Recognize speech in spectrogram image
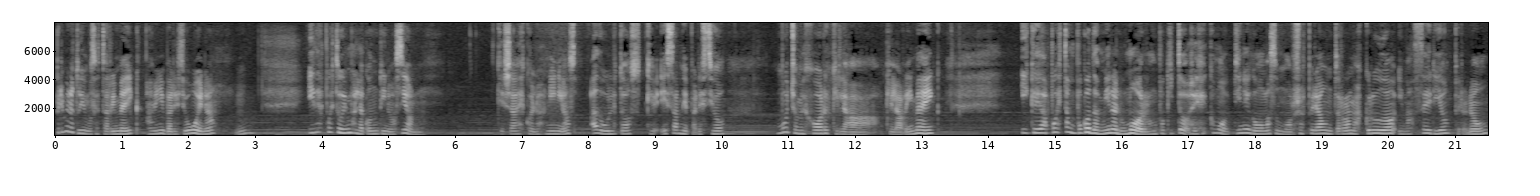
Primero tuvimos esta remake, a mí me pareció buena, y después tuvimos la continuación, que ya es con los niños adultos, que esa me pareció mucho mejor que la, que la remake. Y que apuesta un poco también al humor, un poquito, es como, tiene como más humor. Yo esperaba un terror más crudo y más serio, pero no.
